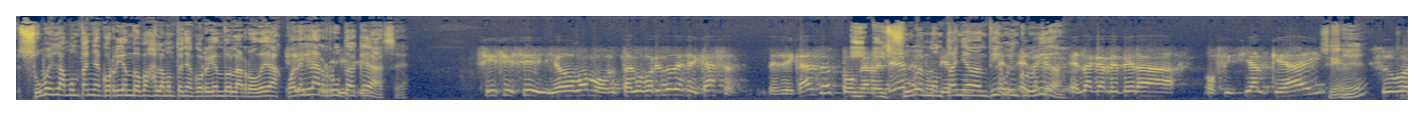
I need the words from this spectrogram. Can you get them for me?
¿Subes la montaña corriendo, bajas la montaña corriendo, la rodeas? ¿Cuál es la Sí, ruta sí, que sí. haces? Sí, sí, sí, yo vamos, salgo corriendo desde casa, desde casa, por ¿Y- y carretera. subes no montaña de Antigua es- es la incluida? Es la, carretera oficial que hay. Sí. ¿Sí? Subo,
